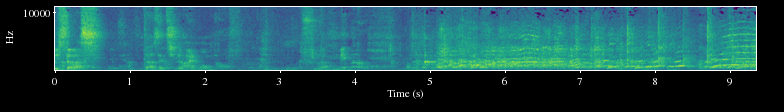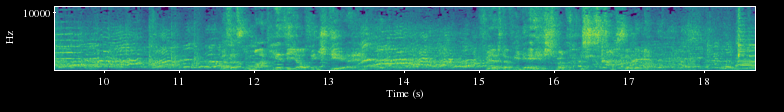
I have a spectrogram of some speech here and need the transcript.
Also wisst ihr was? Da setze ich noch einen oben drauf. Flamenco. Was sagst du, Martin? Jetzt sehe ich aus wie ein Stier. Vielleicht wie ein Elch, man weiß es nicht so genau.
